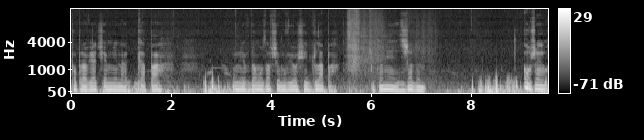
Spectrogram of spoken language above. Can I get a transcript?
poprawiacie mnie na gapa. U mnie w domu zawsze mówiło się glapa. Że to nie jest żaden orzeł,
